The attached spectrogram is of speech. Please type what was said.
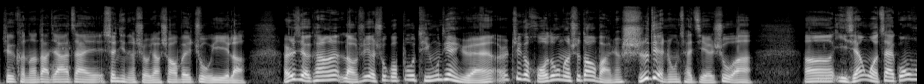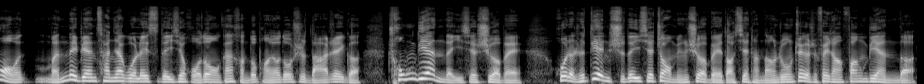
这个可能大家在申请的时候要稍微注意了。而且刚刚老师也说过不提供电源，而这个活动呢是到晚上十点钟才结束啊。呃，以前我在光化门门那边参加过类似的一些活动，我看很多朋友都是拿这个充电的一些设备，或者是电池的一些照明设备到现场当中，这个是非常方便的。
